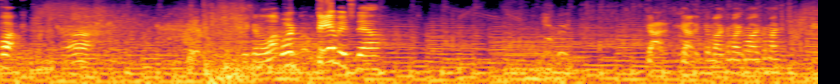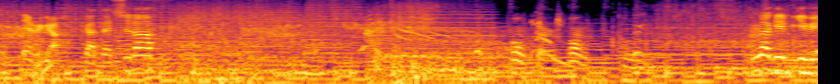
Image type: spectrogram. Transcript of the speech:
Fuck. Ah. Taking a lot more damage now. Got it, got it. Come on, come on, come on, come on. There we go. Got that shit off. Bunker, bunker. I'm not gonna give you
